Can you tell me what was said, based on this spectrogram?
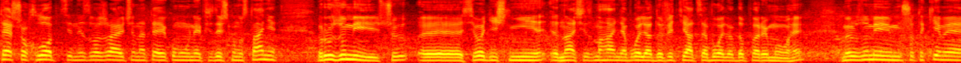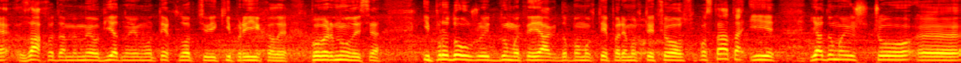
те, що хлопці, незважаючи на те, якому вони в фізичному стані, розуміють, що е, сьогоднішні наші змагання воля до життя це воля до перемоги. Ми розуміємо, що такими заходами ми об'єднуємо тих хлопців, які приїхали, повернулися і продовжують думати, як допомогти перемогти цього супостата. І я думаю, що е,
